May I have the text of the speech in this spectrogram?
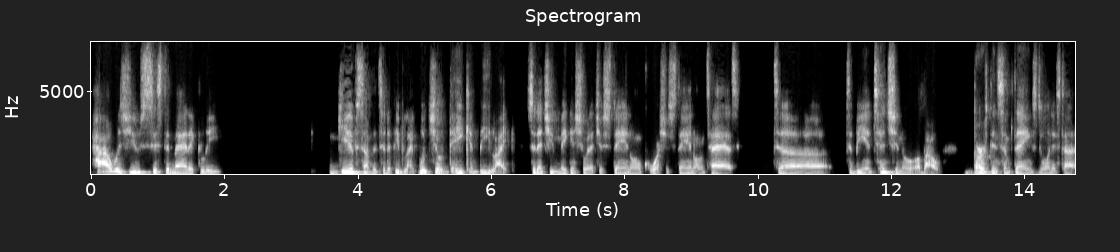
How was you systematically give something to the people? Like what your day can be like, so that you're making sure that you're staying on course, you're staying on task to uh, to be intentional about birthing some things during this time.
